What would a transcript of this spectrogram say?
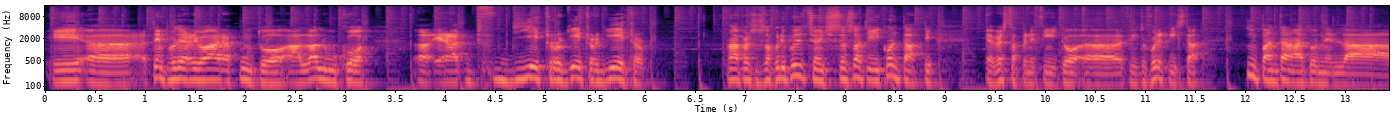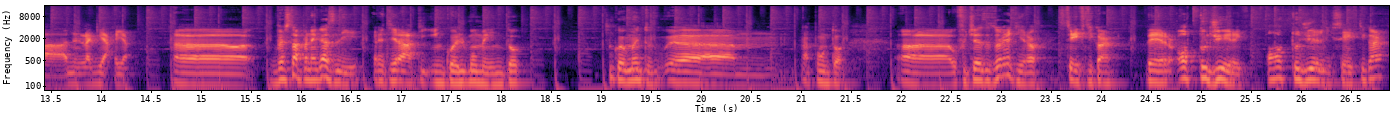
e uh, a tempo di arrivare appunto alla Luco uh, era dietro, dietro, dietro. Ha perso un sacco di posizioni, ci sono stati i contatti e Verstappen è finito, è finito fuori pista, impantanato nella, nella ghiaia. Verstappen e Gasly ritirati in quel momento, in quel momento uh, appunto uh, ufficializzato il ritiro, safety car per 8 giri, 8 giri di safety car.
